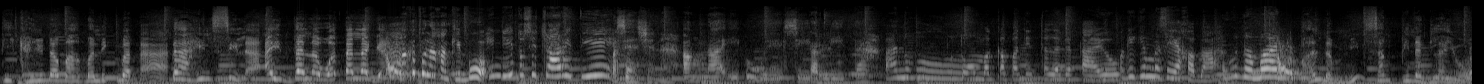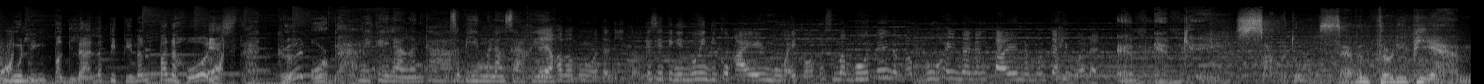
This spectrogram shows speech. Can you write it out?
Hindi kayo namamalikmata dahil sila ay dalawa talaga. Bakit wala kang kibo? Hindi ito si Charity. Pasensya na. Ang naiuwi si Carlita. Paano kung totoong magkapatid talaga tayo? Magiging masaya ka ba? Oo naman. Kapal na minsang pinaglayo, muling paglalapitin ng panahon. Is that good or bad? May kailangan ka, sabihin mo lang sa akin. Kaya ka ba pumunta dito? Kasi tingin mo hindi ko kaya yung buhay ko. Mas mabuti na mabuhay na lang tayo na magkahiwalay. MMK, Sabado, 7.30 p.m.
